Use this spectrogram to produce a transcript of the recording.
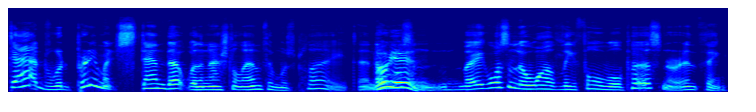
dad would pretty much stand up when the national anthem was played, and Oh, he yeah. wasn't, he wasn't a wildly formal person or anything.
